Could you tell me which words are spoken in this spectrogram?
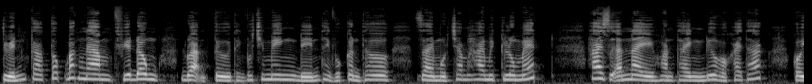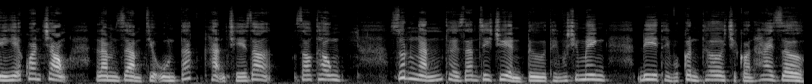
tuyến cao tốc Bắc Nam phía Đông đoạn từ thành phố Hồ Chí Minh đến thành phố Cần Thơ dài 120 km. Hai dự án này hoàn thành đưa vào khai thác có ý nghĩa quan trọng làm giảm thiểu ùn tắc, hạn chế giao, giao thông, rút ngắn thời gian di chuyển từ thành phố Hồ Chí Minh đi thành phố Cần Thơ chỉ còn 2 giờ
